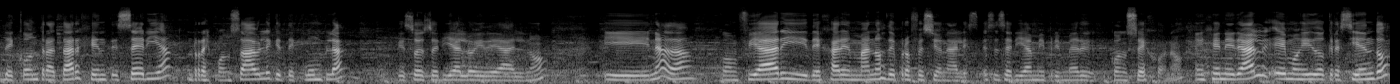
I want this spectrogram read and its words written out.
de contratar gente seria, responsable, que te cumpla, que eso sería lo ideal, ¿no? Y nada, confiar y dejar en manos de profesionales. Ese sería mi primer consejo. ¿no? En general hemos ido creciendo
